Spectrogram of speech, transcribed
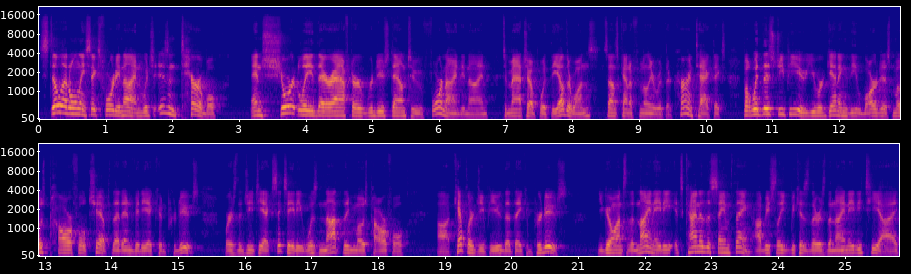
still at only 649, which isn't terrible, and shortly thereafter reduced down to 499 to match up with the other ones. Sounds kind of familiar with their current tactics. But with this GPU, you were getting the largest, most powerful chip that NVIDIA could produce, whereas the GTX 680 was not the most powerful uh, Kepler GPU that they could produce. You go on to the 980, it's kind of the same thing. Obviously, because there's the 980 Ti,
